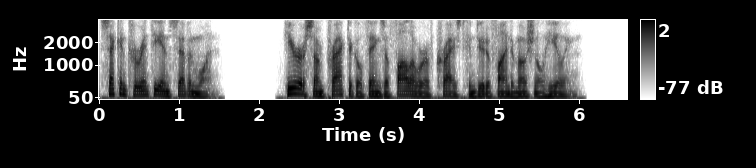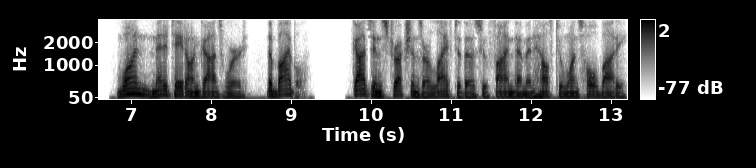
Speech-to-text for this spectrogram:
2 Corinthians 7 1. Here are some practical things a follower of Christ can do to find emotional healing. 1. Meditate on God's Word, the Bible. God's instructions are life to those who find them and health to one's whole body,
